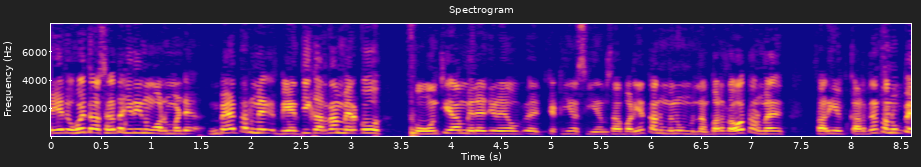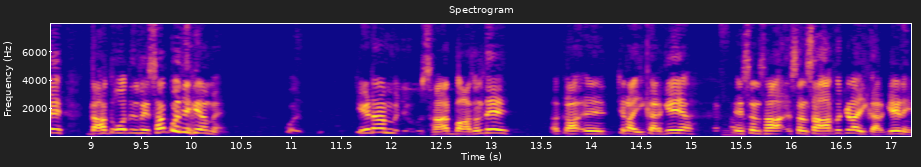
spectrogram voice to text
ਇਹ ਤੇ ਉਹ ਦੱਸ ਸਕਦਾ ਜਿਹਦੀ ਇਨਵੋਲਵਮੈਂਟ ਮੈਂ ਤੁਹਾਨੂੰ ਬੇਨਤੀ ਕਰਦਾ ਮੇਰੇ ਕੋ ਫੋਨ 'ਚ ਆ ਮੇਰੇ ਜਿਹੜੇ ਚਿੱਠੀਆਂ ਸੀਐਮ ਸਾਹਿਬ ਵਾਲੀਆਂ ਤੁਹਾਨੂੰ ਮੈਨੂੰ ਨੰਬਰ ਦਿਓ ਤੁਹਾਨੂੰ ਮੈਂ ਸਾਰੀਆਂ ਕਰ ਦਿਆਂ। ਤੁਹਾਨੂੰ ਦੱਸ ਦੋ ਉਹਦੇ ਸਭ ਕੁਝ ਲਿਖਿਆ ਮੈਂ। ਜਿਹੜਾ ਸਾਰ ਬਾਦਲ ਦੇ ਚੜ੍ਹਾਈ ਕਰ ਗਏ ਆ। ਇਹ ਸੰਸਾਰ ਸੰਸਾਰ ਤੋਂ ਚੜ੍ਹਾਈ ਕਰ ਗਏ ਨੇ।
